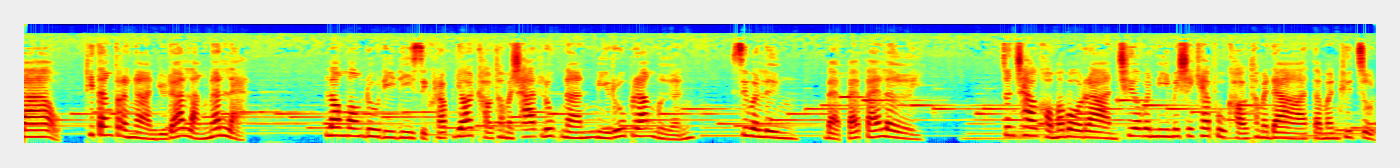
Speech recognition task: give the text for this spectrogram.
ก้าวที่ตั้งตระหง่านอยู่ด้านหลังนั่นแหละ ลองมองดูดีๆสิครับยอดเขาธรรมชาติลูกนั้นมีรูปร่างเหมือนสิวลึง แบบแป๊ะๆเลย จนชาวขอมาโบราณเชื่อว่านี่ไม่ใช่แค่ภูเขาธรรมดา แต่มันคือจุด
